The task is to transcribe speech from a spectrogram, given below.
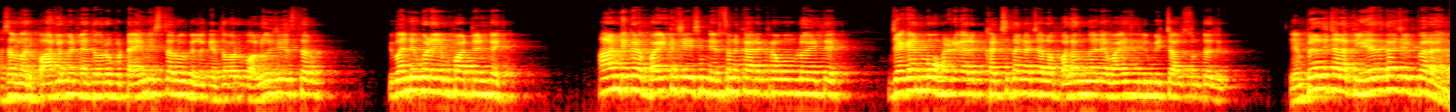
అసలు మరి పార్లమెంట్లో ఎంతవరకు టైం ఇస్తారు? వీళ్ళకి ఎంతవరకు అలో చేస్తారు? ఇవన్నీ కూడా ఇంపార్టెంటే అండ్ ఇక్కడ బయట చేసిన నిరసన కార్యక్రమంలో అయితే జగన్మోహన్ రెడ్డి గారికి ఖచ్చితంగా చాలా బలంగానే వాయిస్ వినిపించాల్సి ఉంటుంది. ఎంపీలకి చాలా క్లియర్గా చెప్పారు ఆయన.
